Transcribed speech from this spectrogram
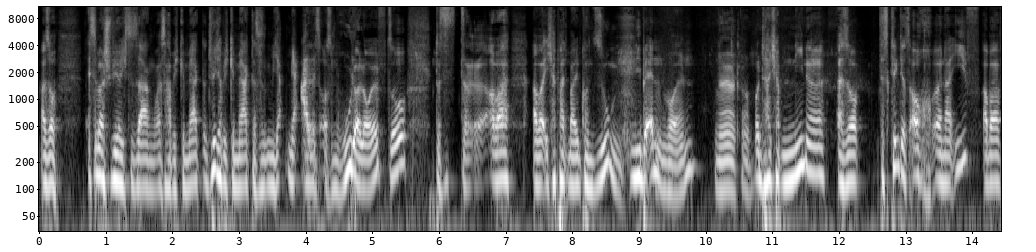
Also, es ist immer schwierig zu sagen, was habe ich gemerkt. Natürlich habe ich gemerkt, dass mir, mir alles aus dem Ruder läuft, so. Das ist, äh, aber, aber ich habe halt meinen Konsum nie beenden wollen Ja, ja, klar. und ich habe nie eine, also das klingt jetzt auch äh, naiv, aber,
